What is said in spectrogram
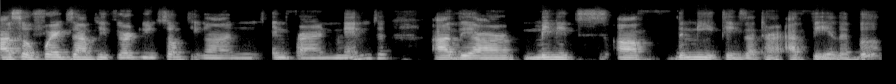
uh, so for example, if you're doing something on environment, uh, there are minutes of the meetings that are available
